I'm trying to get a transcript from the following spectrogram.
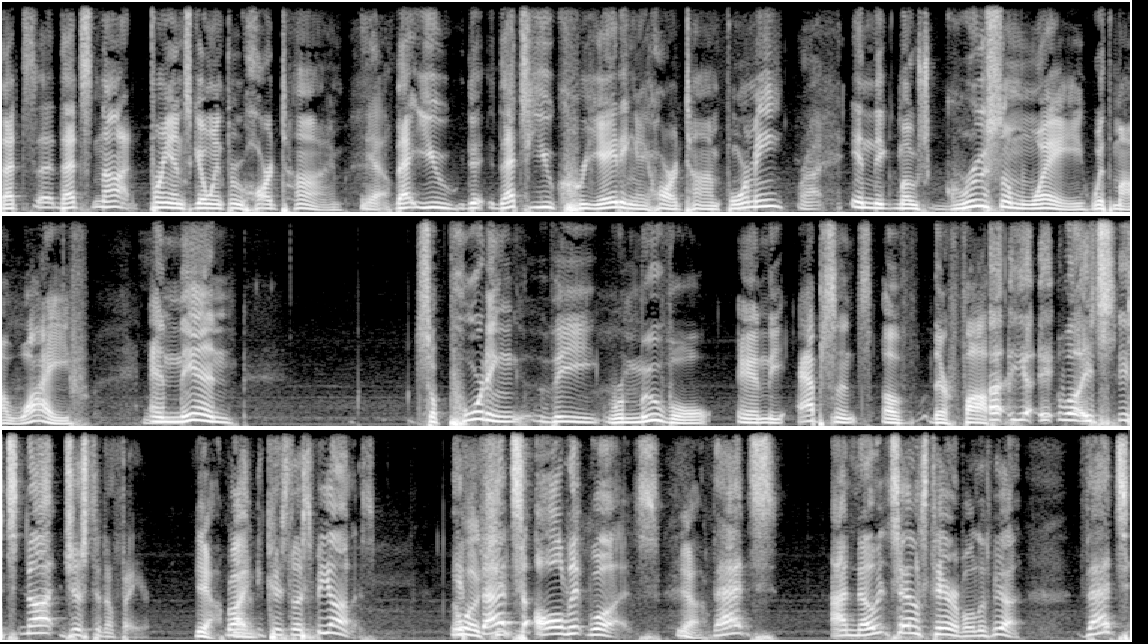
That's uh, that's not friends going through hard time. Yeah. That you that's you creating a hard time for me. Right. In the most gruesome way with my wife and then supporting the removal and the absence of their father. Uh, yeah. It, well, it's it's not just an affair, yeah. right? Because let's be honest. If Well, she- that's all it was, Yeah. that's. I know it sounds terrible. Let's be honest. That's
